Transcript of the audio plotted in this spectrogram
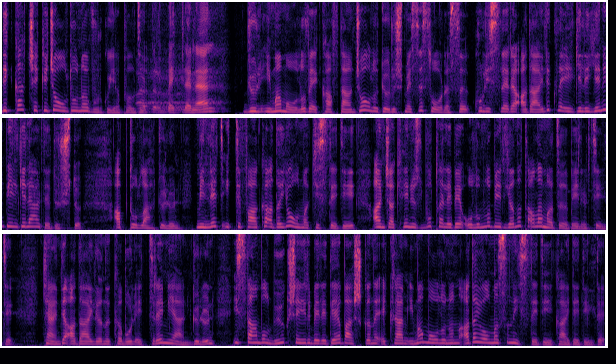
dikkat çekici olduğuna vurgu yapıldı. vardır beklenen Gül İmamoğlu ve Kaftancıoğlu görüşmesi sonrası kulislere adaylıkla ilgili yeni bilgiler de düştü. Abdullah Gül'ün Millet İttifakı adayı olmak istediği ancak henüz bu talebe olumlu bir yanıt alamadığı belirtildi. Kendi adaylığını kabul ettiremeyen Gül'ün İstanbul Büyükşehir Belediye Başkanı Ekrem İmamoğlu'nun aday olmasını istediği kaydedildi.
